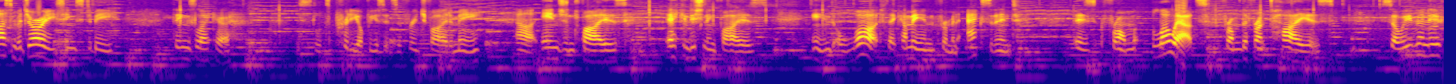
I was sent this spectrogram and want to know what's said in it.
Vast majority seems to be things like a this looks pretty obvious it's a fridge fire to me uh, engine fires air conditioning fires and a lot that come in from an accident is from blowouts from the front tires so even if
